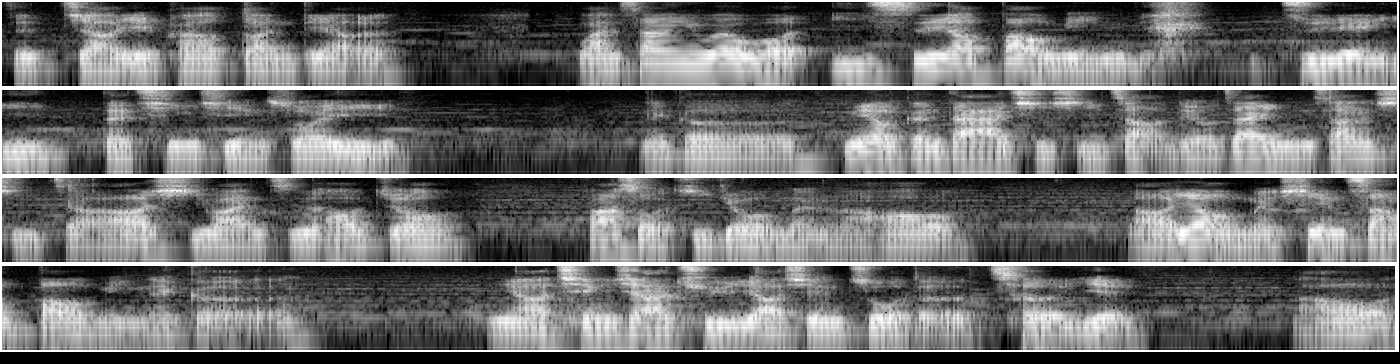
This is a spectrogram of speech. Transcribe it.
这脚也快要断掉了。晚上因为我疑似要报名 自愿役的情形，所以那个没有跟大家一起洗澡，留在营上洗澡。然后洗完之后就发手机给我们，然后然后要我们线上报名那个你要签下去要先做的测验，然后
